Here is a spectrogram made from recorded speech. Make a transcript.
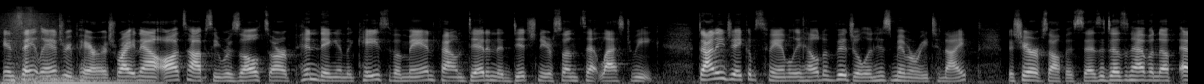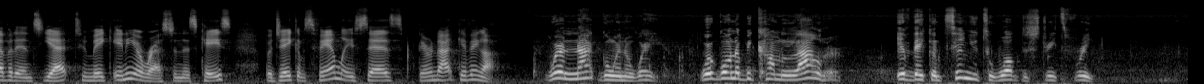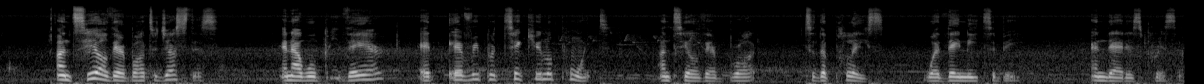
In St. Landry Parish, right now, autopsy results are pending in the case of a man found dead in a ditch near Sunset last week. Donnie Jacobs' family held a vigil in his memory tonight. The sheriff's office says it doesn't have enough evidence yet to make any arrest in this case, but Jacobs' family says they're not giving up. We're not going away. We're going to become louder if they continue to walk the streets free until they're brought to justice. And I will be there at every particular point until they're brought to the place where they need to be, and that is prison.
